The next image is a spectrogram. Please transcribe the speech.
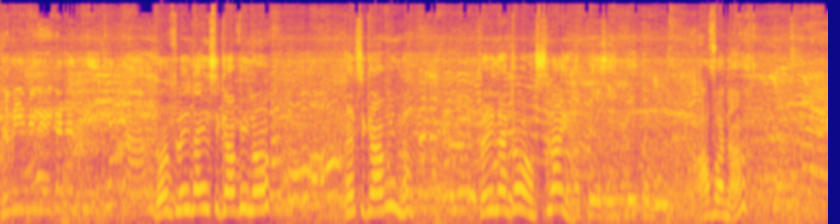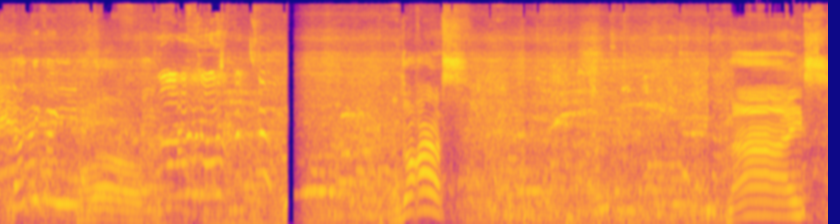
Namimigay ka ng ticket ah. Go, play na yun si Gavin, no? Ayan si Gavin, no? Play na, go, slide. Aba na? Dati kayo. Wow. Go, Kas! Nice!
